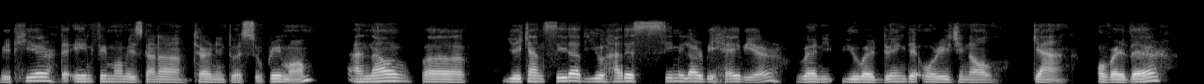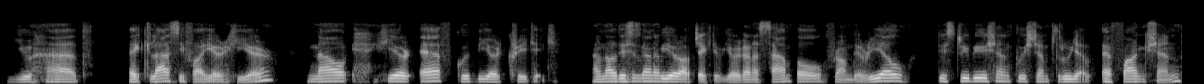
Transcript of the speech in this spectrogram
with here. The infimum is gonna turn into a supremum. And now uh, you can see that you had a similar behavior when you were doing the original GAN. Over there, you had a classifier here. Now here F could be your critic. And now this is going to be your objective. You're going to sample from the real distribution, push them through a, function.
